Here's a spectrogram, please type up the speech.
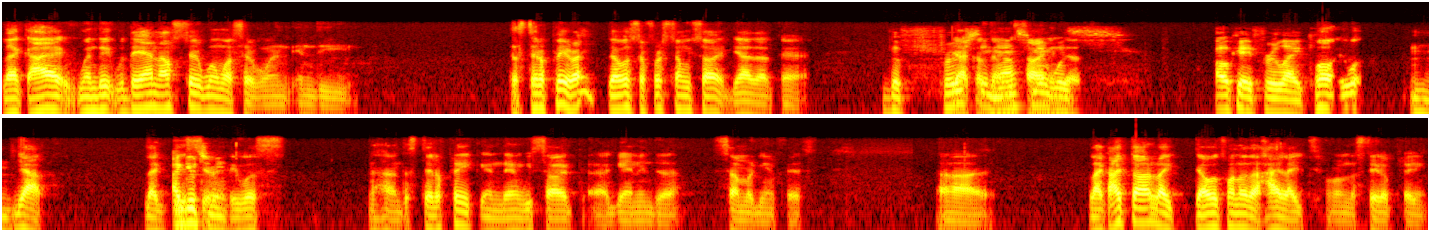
like I when they when they announced it, when was it? When in the the state of play, right? That was the first time we saw it. Yeah, that. Uh, The Yeah, first 'cause then we saw it announcement in the- was okay for like. well, it was, mhm. yeah, like I this get year it was uh, the state of play, and then we saw it again in the summer game fest. Uh, like I thought, like that was one of the highlights from the state of play.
